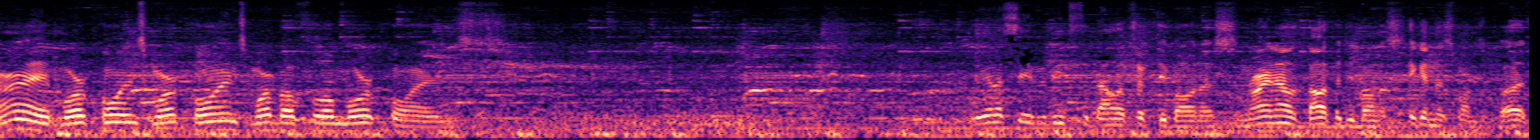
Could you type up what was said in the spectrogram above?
right, more coins, more coins, more Buffalo, more coins. We gotta see if it beats the $1.50 bonus. And right now, the $1.50 bonus is kicking this one's butt.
